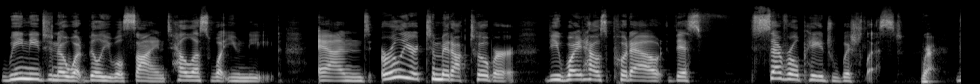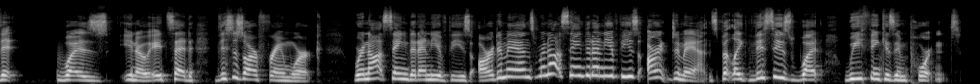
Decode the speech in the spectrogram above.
"We need to know what bill you will sign. Tell us what you need." And earlier to mid October, the White House put out this several page wish list. Right. That was, you know, it said, this is our framework. We're not saying that any of these are demands. We're not saying that any of these aren't demands, but like this is what we think is important.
